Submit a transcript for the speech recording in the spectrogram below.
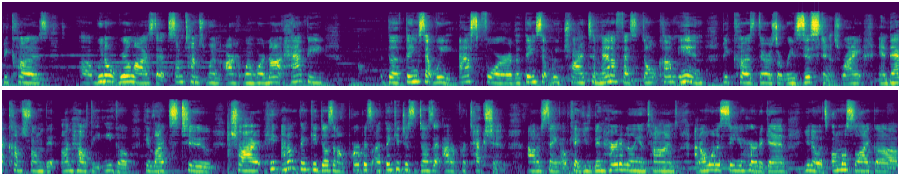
because uh, we don't realize that sometimes when our when we're not happy the things that we ask for, the things that we try to manifest don't come in because there's a resistance, right? And that comes from the unhealthy ego. He likes to try, he, I don't think he does it on purpose. I think he just does it out of protection, out of saying, okay, you've been hurt a million times. I don't want to see you hurt again. You know, it's almost like a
